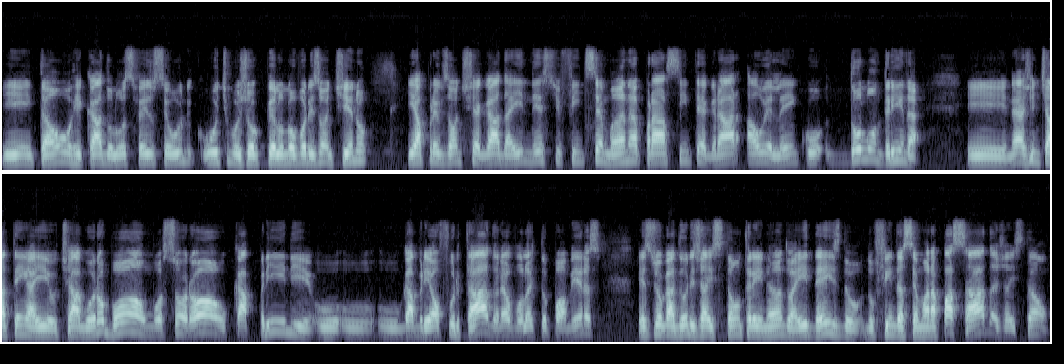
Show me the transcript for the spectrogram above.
e então o Ricardo Luz fez o seu único, último jogo pelo Novo Horizontino e a previsão de chegada aí neste fim de semana para se integrar ao elenco do Londrina. E né, a gente já tem aí o Thiago Orobon, o Mossoró, o Caprini, o, o, o, Gabriel Furtado, né, o volante do Palmeiras. Esses jogadores já estão treinando aí desde o do fim da semana passada, já estão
